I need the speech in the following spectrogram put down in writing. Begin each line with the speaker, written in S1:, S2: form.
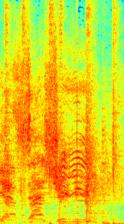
S1: 優しい。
